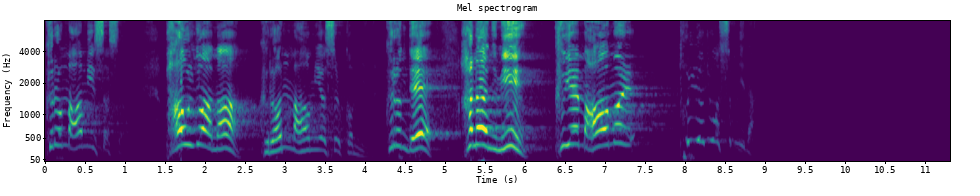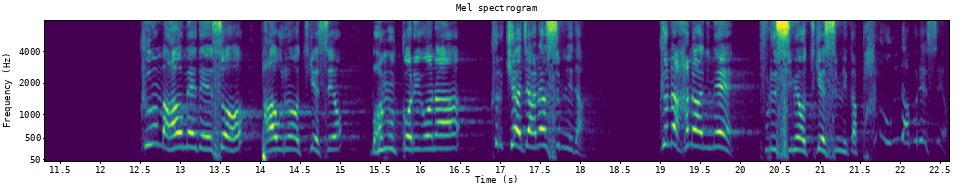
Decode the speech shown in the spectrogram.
그런 마음이 있었어. 바울도 아마 그런 마음이었을 겁니다. 그런데 하나님이 그의 마음을 돌려주었습니다. 그 마음에 대해서 바울은 어떻게 했어요? 머뭇거리거나 그렇게 하지 않았습니다. 그러나 하나님의 부르심에 어떻게 했습니까? 바로 응답을 했어요.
